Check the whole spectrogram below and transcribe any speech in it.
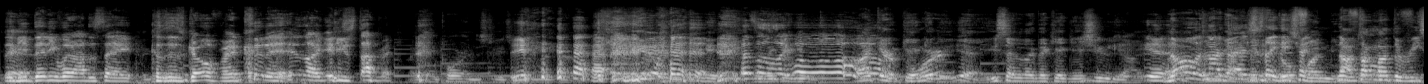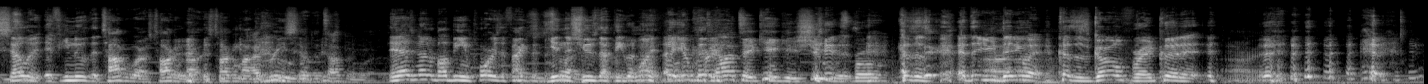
Then he then he went on to say because his girlfriend couldn't. It's like and he stopped it. like they poor in the streets. Or something like that. That's what I was like. Whoa, whoa, whoa, Like they're- Can't get- Poor? Yeah, you said it like they can't get shoes on. Yeah. No, it's not that. It's just like they try. GoFundMe No, I'm talking for about the it. reseller. If you knew the topic what I was talking about, it's talking about I the knew what the reseller. topic was. It has nothing about being poor. It's the fact that It's getting the shoes that they want. Hey, you're pretty- Beyonce can't get shoes, bro. Cause his and then you then he uh, went because his girlfriend couldn't. All right. Hey,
